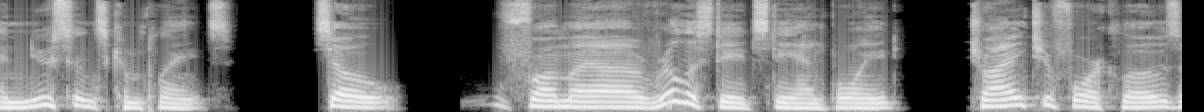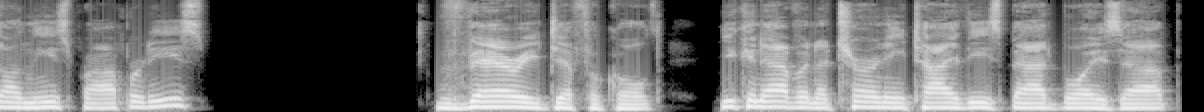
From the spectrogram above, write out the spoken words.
and nuisance complaints. So, from a real estate standpoint, trying to foreclose on these properties very difficult. You can have an attorney tie these bad boys up.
